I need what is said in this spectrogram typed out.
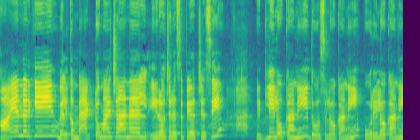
హాయ్ అందరికీ welcome back to my channel. ఈరోజు రెసిపీ వచ్చేసి ఇడ్లీలో కానీ దోశలో కానీ పూరీలో కానీ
